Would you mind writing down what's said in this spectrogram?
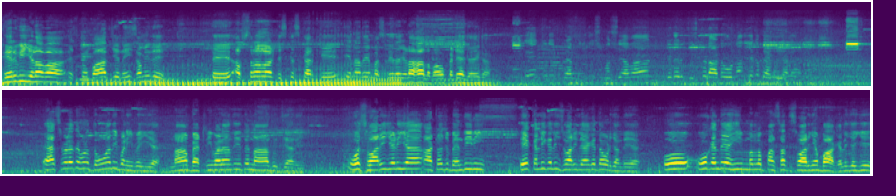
ਫਿਰ ਵੀ ਜਿਹੜਾ ਵਾ ਇਸ ਤੋਂ ਬਾਅਦ ਜੇ ਨਹੀਂ ਸਮਝਦੇ ਤੇ ਅਫਸਰਾਂ ਨਾਲ ਡਿਸਕਸ ਕਰਕੇ ਇਹਨਾਂ ਦੇ ਮਸਲੇ ਦਾ ਜਿਹੜਾ ਹੱਲ ਵਾ ਉਹ ਕੱਢਿਆ ਜਾਏਗਾ ਇਹ ਜਿਹੜੀ ਟ੍ਰੈਫਿਕ ਦੀ ਸਮੱਸਿਆ ਵਾ ਜਿਹੜੇ ਰਜਿਸਟਰਡ ਆਟੋ ਉਹਨਾਂ ਦੀ ਇੱਕ ਬੈਟਰੀ ਵਾਲੇ ਇਸ ਵੇਲੇ ਤੇ ਹੁਣ ਦੋਵਾਂ ਦੀ ਬਣੀ ਪਈ ਹੈ ਨਾ ਬੈਟਰੀ ਵਾਲਿਆਂ ਦੀ ਤੇ ਨਾ ਦੂਜਿਆਂ ਦੀ। ਉਹ ਸਵਾਰੀ ਜਿਹੜੀ ਆ ਆਟੋ 'ਚ ਬਹਿੰਦੀ ਨਹੀਂ ਇਹ ਕੱਲੀ ਕੱਲੀ ਸਵਾਰੀ ਲੈ ਕੇ ਦੌੜ ਜਾਂਦੇ ਆ। ਉਹ ਉਹ ਕਹਿੰਦੇ ਅਸੀਂ ਮਤਲਬ ਪੰਜ ਸੱਤ ਸਵਾਰੀਆਂ ਬਹਾ ਕੇ ਲੈ ਜਾਈਏ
